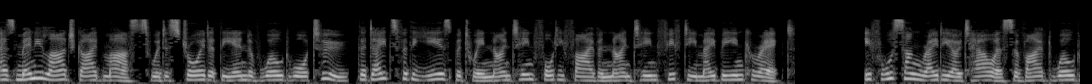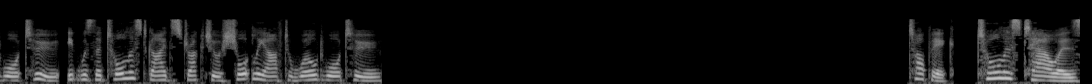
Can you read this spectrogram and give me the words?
As many large guyed masts were destroyed at the end of World War II, the dates for the years between 1945 and 1950 may be incorrect. If Wusung Radio Tower survived World War II, it was the tallest guide structure shortly after World War II. Topic: Tallest towers.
